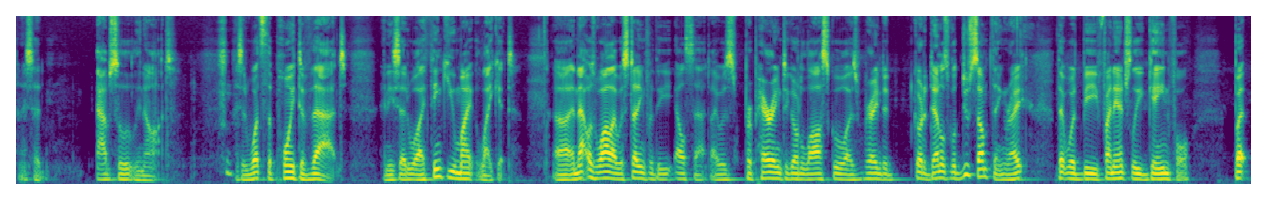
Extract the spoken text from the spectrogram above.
And I said, Absolutely not. I said, What's the point of that? And he said, Well, I think you might like it. Uh, and that was while I was studying for the LSAT. I was preparing to go to law school. I was preparing to go to dental school, do something, right, that would be financially gainful. But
